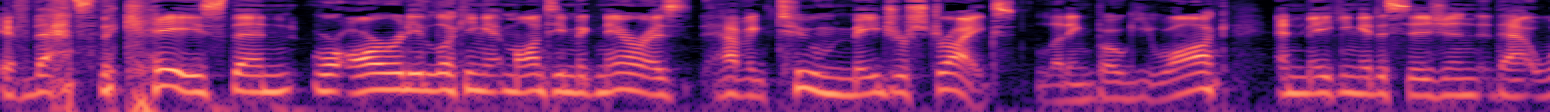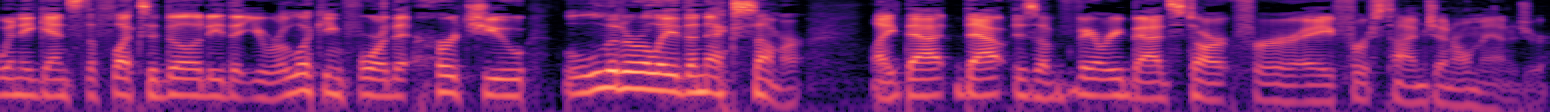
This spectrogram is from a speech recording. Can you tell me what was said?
If that's the case, then we're already looking at Monte McNair as having two major strikes letting Bogey walk and making a decision that went against the flexibility that you were looking for that hurt you literally the next summer. Like that, that is a very bad start for a first time general manager.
